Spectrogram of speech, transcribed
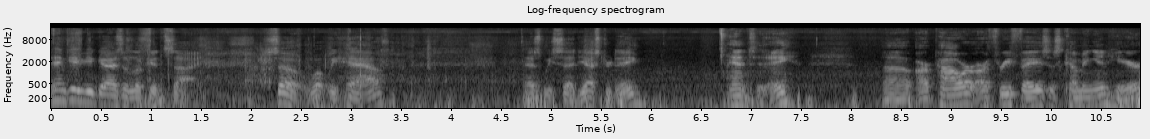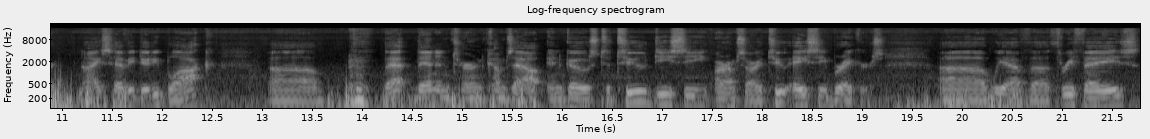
And give you guys a look inside. So what we have, as we said yesterday and today, uh, our power, our three phase is coming in here. Nice heavy duty block. Um, that then in turn comes out and goes to two DC, or I'm sorry, two AC breakers. Uh, we have a three phase.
